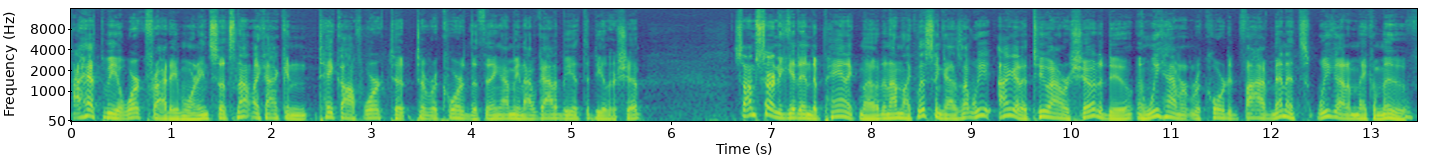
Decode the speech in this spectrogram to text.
I have to be at work Friday morning, so it's not like I can take off work to to record the thing. I mean, I've got to be at the dealership. So I'm starting to get into panic mode, and I'm like, "Listen, guys, we I got a two hour show to do, and we haven't recorded five minutes. We got to make a move."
